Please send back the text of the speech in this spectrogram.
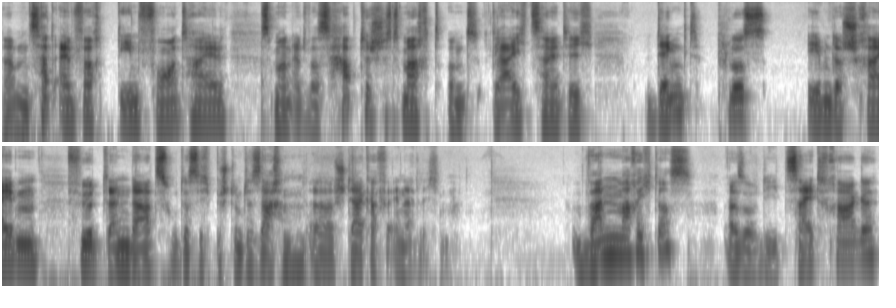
Ähm, es hat einfach den Vorteil, dass man etwas Haptisches macht und gleichzeitig denkt, plus eben das Schreiben führt dann dazu, dass sich bestimmte Sachen äh, stärker verinnerlichen. Wann mache ich das? Also die Zeitfrage.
